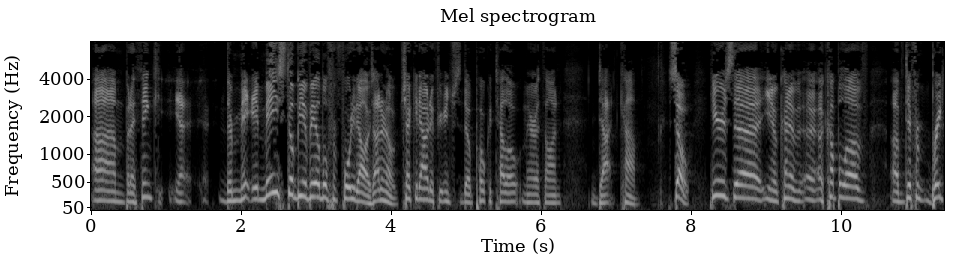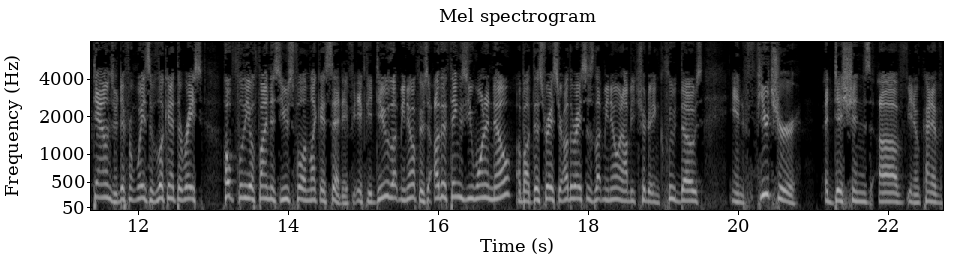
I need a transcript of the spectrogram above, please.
Um, but I think yeah, there may it may still be available for forty dollars. I don't know. Check it out if you're interested though. PocatelloMarathon.com. So here's uh, you know kind of a, a couple of of different breakdowns or different ways of looking at the race. Hopefully, you'll find this useful. And like I said, if, if you do, let me know. If there's other things you want to know about this race or other races, let me know, and I'll be sure to include those in future editions of you know kind of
